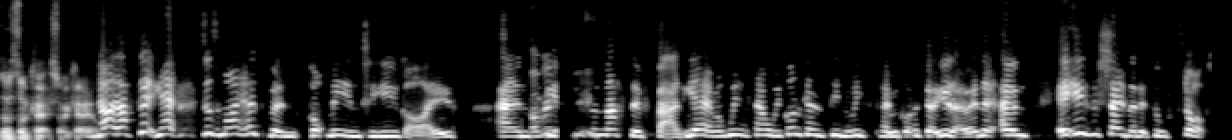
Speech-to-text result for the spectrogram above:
no, sorry, car- sorry, carry on. no, that's it. Yeah, just my husband got me into you guys, and Oh, really? yeah, he's a massive fan. Yeah, and we were saying "Oh, we've got to go and see Marisa play. We've got to go, you know. And um, it is a shame that it's all stopped,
